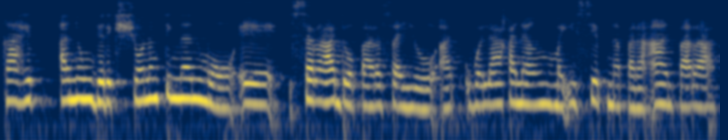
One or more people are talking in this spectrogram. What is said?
kahit anong direksyon ang tingnan mo, eh, sarado para sa iyo at wala ka nang maisip na paraan para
